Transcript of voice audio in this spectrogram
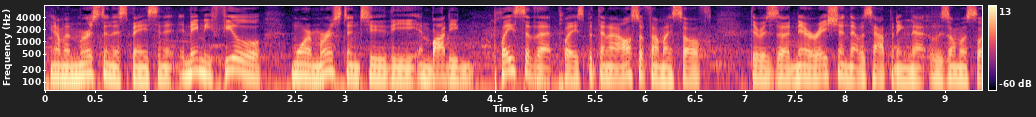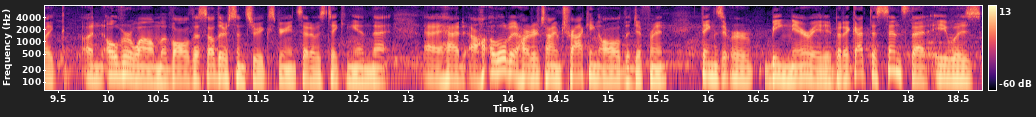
you know I'm immersed in this space and it, it, made me feel more immersed into the embodied place of that place. But then I also found myself there was a narration that was happening that was almost like an overwhelm of all this other sensory experience that I was taking in that I had a, a little bit harder time tracking all the different things that were being narrated. But I got the sense that it was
